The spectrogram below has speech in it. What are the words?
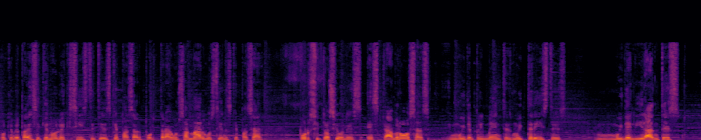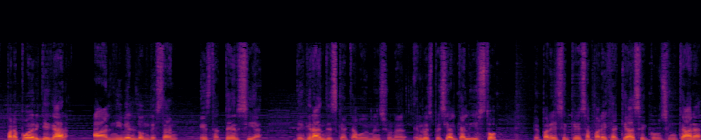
porque me parece que no lo existe. Tienes que pasar por tragos amargos, tienes que pasar por situaciones escabrosas, muy deprimentes, muy tristes, muy delirantes, para poder llegar al nivel donde están esta tercia de grandes que acabo de mencionar. En lo especial Calisto, me parece que esa pareja que hace con Sin Cara,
